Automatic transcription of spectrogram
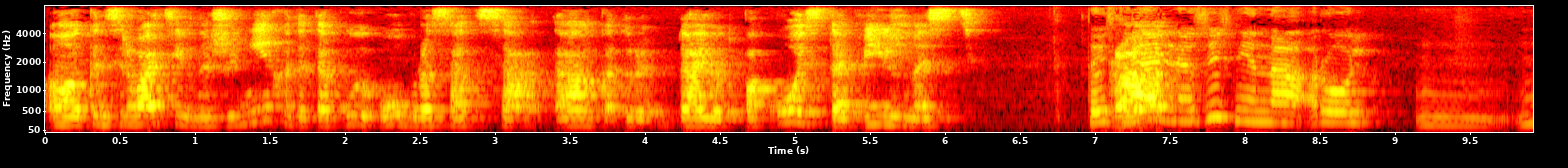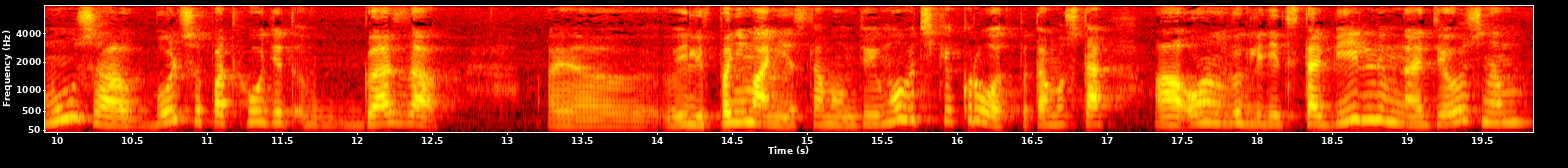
э, консервативный жених, это такой образ отца, да, который дает покой, стабильность. То есть Про... в реальной жизни на роль мужа больше подходит в глазах или в понимании самом дюймовочки крот, потому что а, он выглядит стабильным, надежным.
